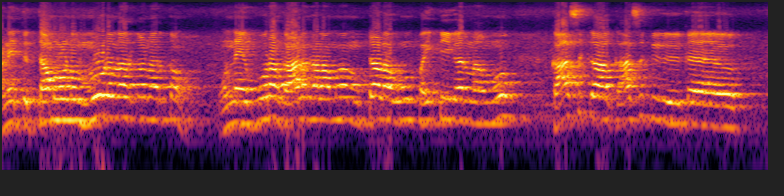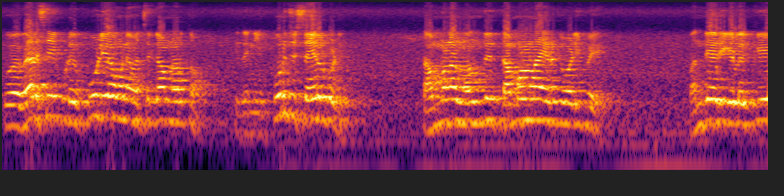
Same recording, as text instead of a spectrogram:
அனைத்து தமிழனும் மூடனாக இருக்கான்னு அர்த்தம். உன்னை பூரா காலகாலமாக முட்டாளாகவும் பைத்தியக்காரனாகவும் காசுக்கா காசுக்கு க வேலை செய்யக்கூடிய கூலியாக உன்னை வச்சுருக்கான்னு அர்த்தம். இதை நீ புரிஞ்சு செயல்படு. தமிழன் வந்து தமிழனாக இருக்க வழிபை வந்தேரிகளுக்கு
